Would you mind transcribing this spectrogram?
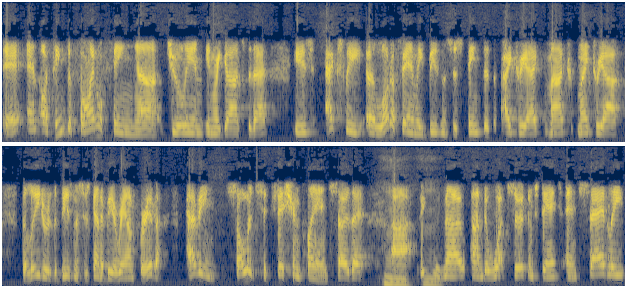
And I think the final thing, uh, Julian, in regards to that, is actually a lot of family businesses think that the patriarch, matriarch, the leader of the business is going to be around forever. Having solid succession plans so that mm, uh, people mm. know under what circumstance. And sadly,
